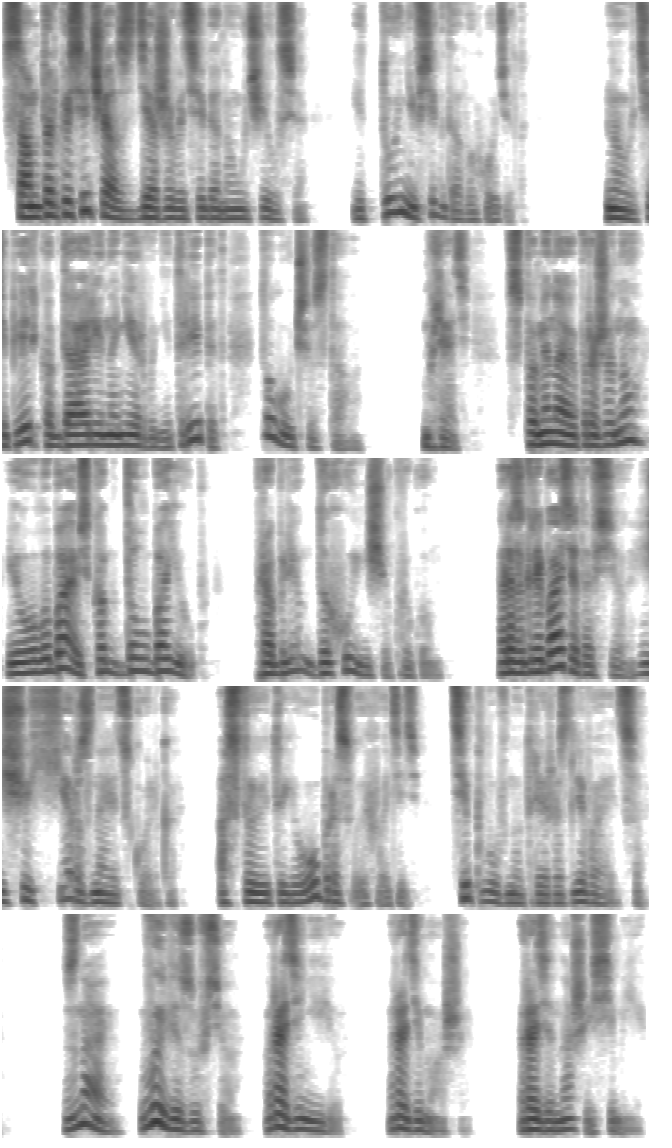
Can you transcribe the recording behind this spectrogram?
Сам только сейчас сдерживать себя научился. И то не всегда выходит. Ну, теперь, когда Арина нервы не трепет, то лучше стало. Блять, вспоминаю про жену и улыбаюсь, как долбоюб. Проблем да хуй еще кругом. Разгребать это все еще хер знает сколько. А стоит ее образ выхватить, тепло внутри разливается. Знаю, вывезу все. Ради нее. Ради Маши. Ради нашей семьи.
